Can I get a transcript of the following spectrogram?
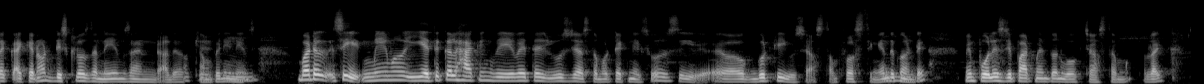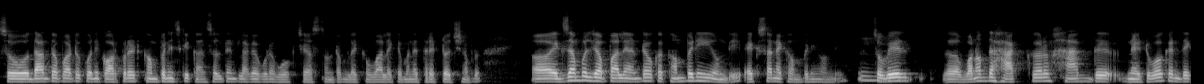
like I cannot disclose the names and other. Company. Names but see మేము ఈ ఎథికల్ హ్యాకింగ్ ఏవైతే యూజ్ చేస్తామో టెక్నిక్స్ సి గుడ్కి యూజ్ చేస్తాం ఫస్ట్ థింగ్ ఎందుకంటే మేము పోలీస్ డిపార్ట్మెంట్తో వర్క్ చేస్తాము రైట్ సో దాంతోపాటు కొన్ని కార్పొరేట్ కంపెనీస్కి కన్సల్టెంట్ లాగా కూడా వర్క్ చేస్తుంటాం. లైక్ వాళ్ళకి ఏమైనా థ్రెట్ వచ్చినప్పుడు. ఎగ్జాంపుల్ చెప్పాలి అంటే ఒక కంపెనీ ఉంది ఎక్స్ అనే కంపెనీ ఉంది. So where one of the hacker hack the network and they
